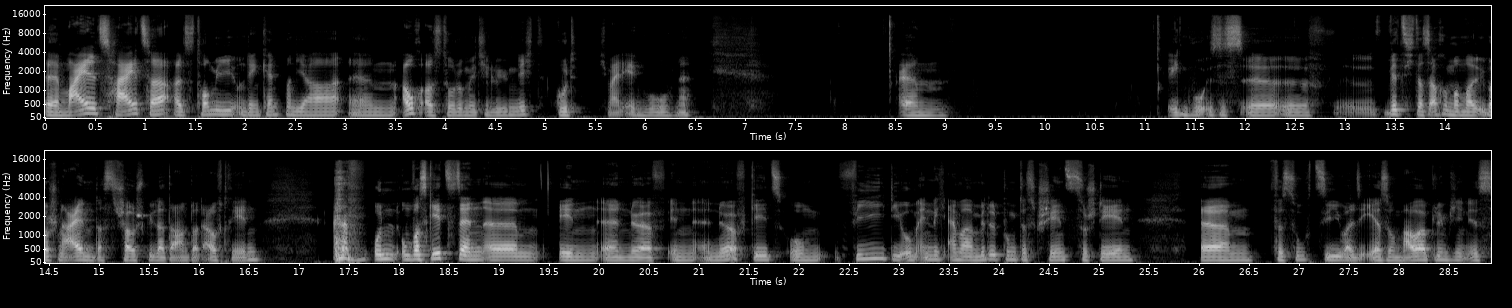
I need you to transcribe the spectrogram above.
Äh, Miles Heizer als Tommy, und den kennt man ja ähm, auch aus Toto Mädchen Lügen nicht. Gut, ich meine irgendwo, ne? Ähm, irgendwo ist es, äh, äh, wird sich das auch immer mal überschneiden, dass Schauspieler da und dort auftreten. Und um was geht's denn ähm, in äh, Nerf? In äh, Nerf geht's um Vieh, die um endlich einmal im Mittelpunkt des Geschehens zu stehen, ähm, versucht sie, weil sie eher so ein Mauerblümchen ist,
